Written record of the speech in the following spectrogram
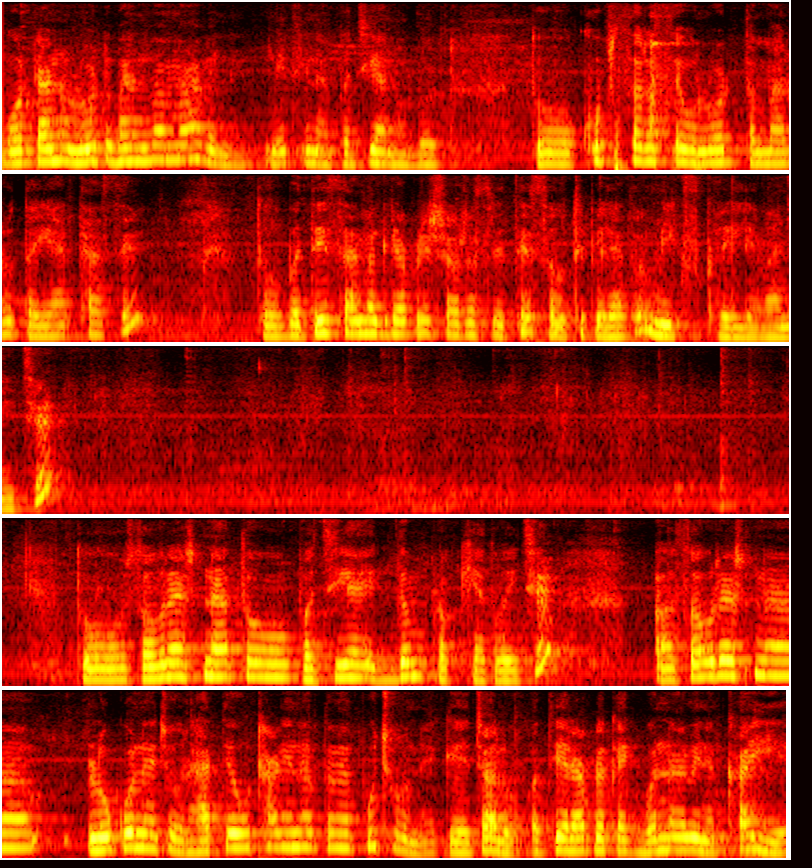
ગોટાનો લોટ બાંધવામાં આવે ને, મેથીના ભજીયાનો લોટ, તો ખૂબ સરસ એવો લોટ તમારો તૈયાર થશે. તો બધી સામગ્રી આપણે સરસ રીતે સૌથી પહેલાં તો મિક્સ કરી લેવાની છે. તો સૌરાષ્ટ્રના તો ભજીયા એકદમ પ્રખ્યાત હોય છે. સૌરાષ્ટ્રના લોકોને જો રાતે ઉઠાડીને તમે પૂછો ને કે ચાલો, અત્યારે આપણે કંઈક બનાવીને ખાઈએ,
